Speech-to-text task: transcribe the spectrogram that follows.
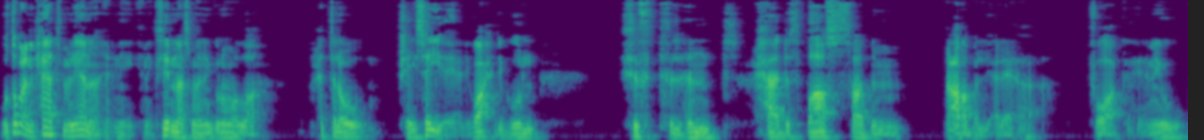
وطبعا الحياة مليانة يعني يعني كثير ناس مثلا يقولون والله حتى لو شيء سيء يعني واحد يقول شفت في الهند حادث باص صادم العربة اللي عليها فواكه يعني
